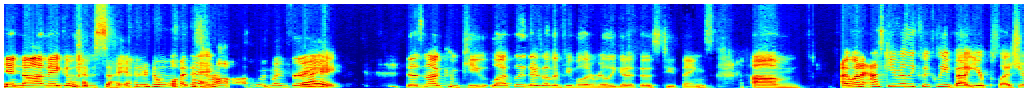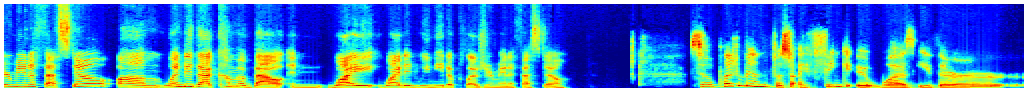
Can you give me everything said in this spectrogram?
cannot make a website. I don't know what is wrong with my brain. Right. Does not compute. Luckily, there's other people that are really good at those two things. Um, I want to ask you really quickly about your pleasure manifesto. Um, when did that come about, and why why did we need a pleasure manifesto? So, pleasure manifesto. I think it was either.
